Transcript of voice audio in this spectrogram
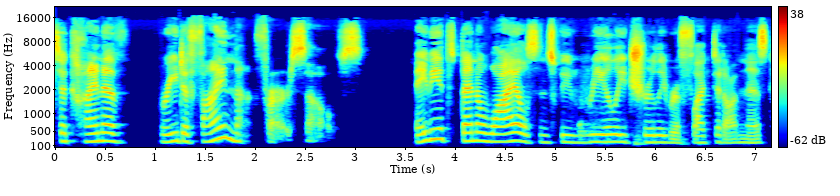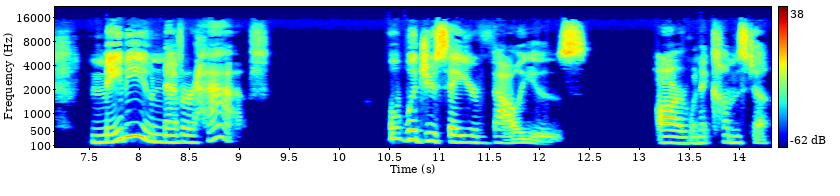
to kind of redefine that for ourselves. Maybe it's been a while since we really truly reflected on this. Maybe you never have. What would you say your values are when it comes to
